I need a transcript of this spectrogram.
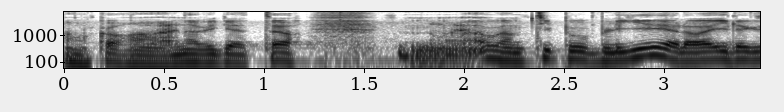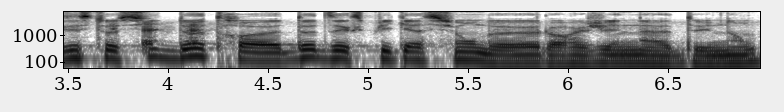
encore un navigateur un petit peu oublié. Alors, il existe aussi d'autres d'autres explications de l'origine du nom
